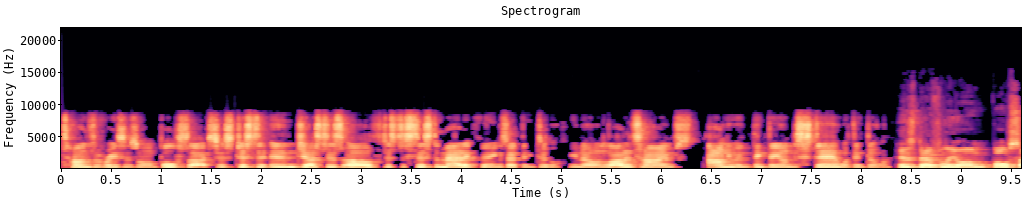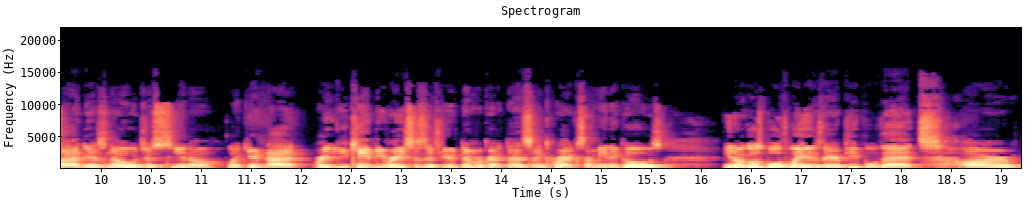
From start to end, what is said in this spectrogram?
tons of racism on both sides. Just just the injustice of just the systematic things that they do. You know, and a lot of times I don't even think they understand what they're doing. It's definitely on both sides. There's no just you know like you're not you can't be racist if you're a Democrat. That's incorrect. I mean, it goes you know, it goes both ways. There are people that are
